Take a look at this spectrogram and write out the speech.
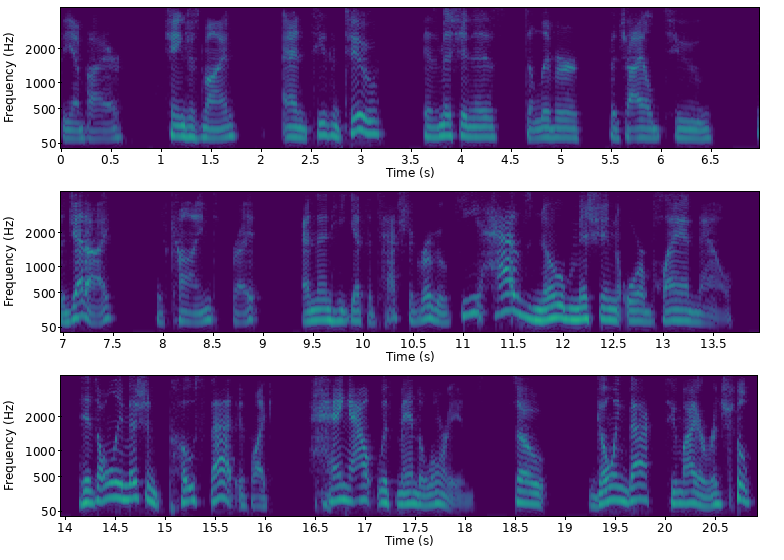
the Empire, change his mind, and season two, his mission is deliver the child to the Jedi, his kind, right? And then he gets attached to Grogu. He has no mission or plan now. His only mission post that is like hang out with Mandalorians. So going back to my original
